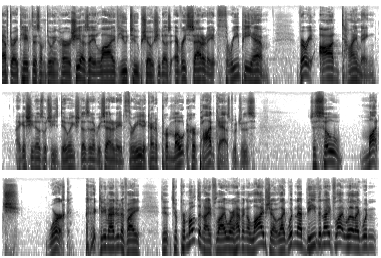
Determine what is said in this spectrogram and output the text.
after I tape this, I'm doing her. She has a live YouTube show she does every Saturday at 3 p.m. very odd timing. I guess she knows what she's doing. She does it every Saturday at three to kind of promote her podcast, which is just so much work. Can you imagine if I to, to promote the Nightfly, we're having a live show? Like, wouldn't that be the Nightfly? Well, like, wouldn't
